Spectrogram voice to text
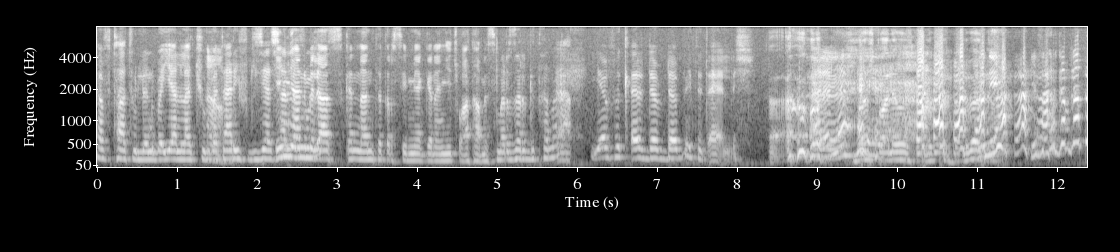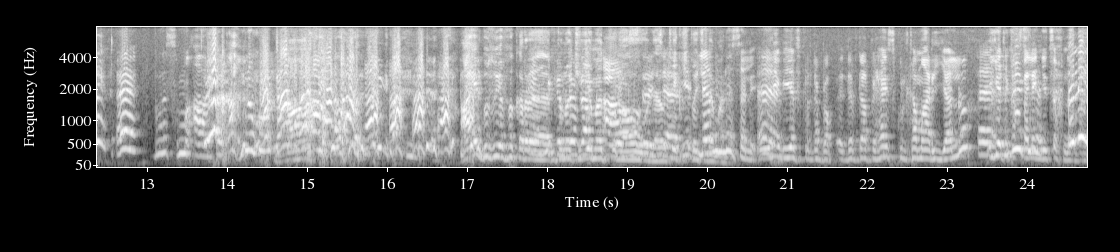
ተፍታቱልን። በያላችሁበት አሪፍ ጊዜ የእኛን ምላስ ከእናንተ ጥርስ የሚያገናኝ የጨዋታ መስመር ዘርግተናል። የፍቅር ደብዳቤ ትጠያለሽ። የፍቅር ደብዳቤ በስመ አብ በጣም ነው የምወደው። አይ ብዙ የፍቅር እንትኖች እየመጡ ነው text ኦች ለምን መሰለህ እኔ የፍቅር ደብዳቤ- high school ተማሪ እያለሁ እየተከፈለኝ እጽፍ ነበር።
